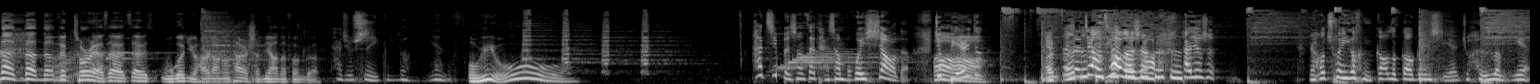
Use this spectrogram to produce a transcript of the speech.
那那那 Victoria 在在五个女孩当中，她是什么样的风格？她就是一个冷艳的风格。哦呦。她基本上在台上不会笑的，就别人就别人在那这样跳的时候，他就是，然后穿一个很高的高跟鞋，就很冷艳。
